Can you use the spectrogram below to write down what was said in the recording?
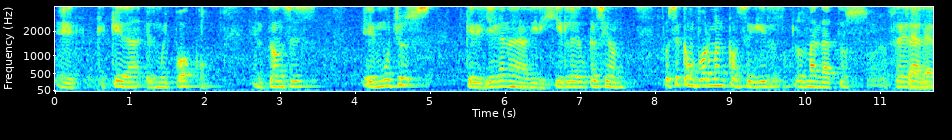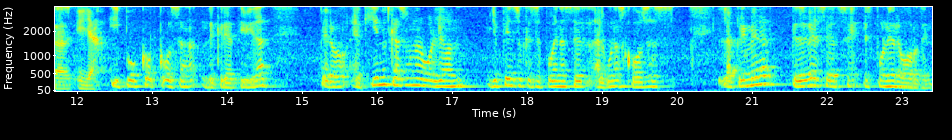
eh, que queda es muy poco. Entonces, eh, muchos que llegan a dirigir la educación, pues se conforman con seguir los mandatos federales y, ya. y poco cosa de creatividad. Pero aquí en el caso de Nuevo León, yo pienso que se pueden hacer algunas cosas. La primera que debe hacerse es poner orden,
